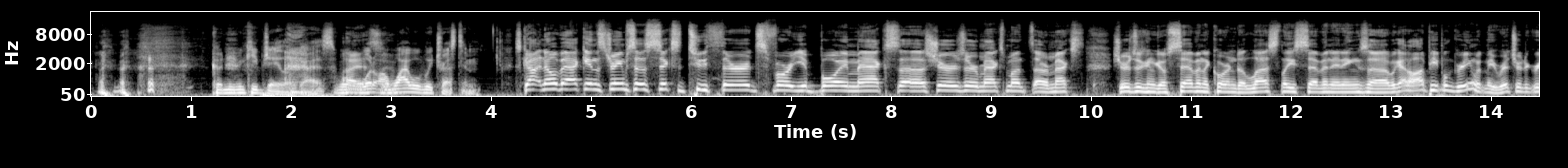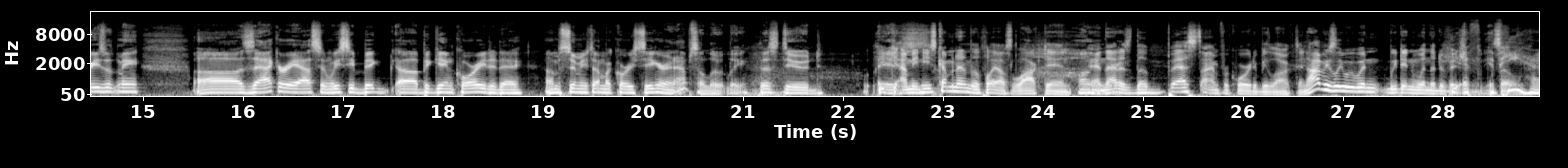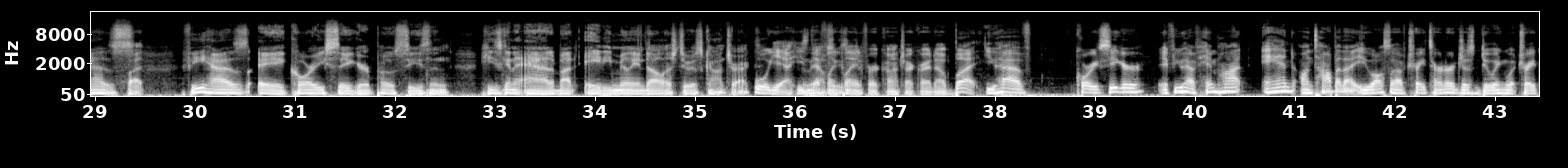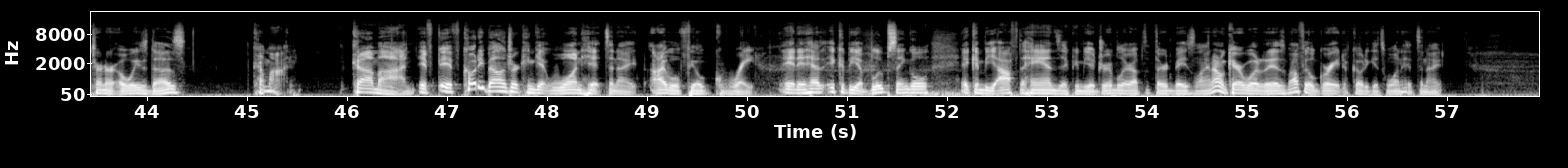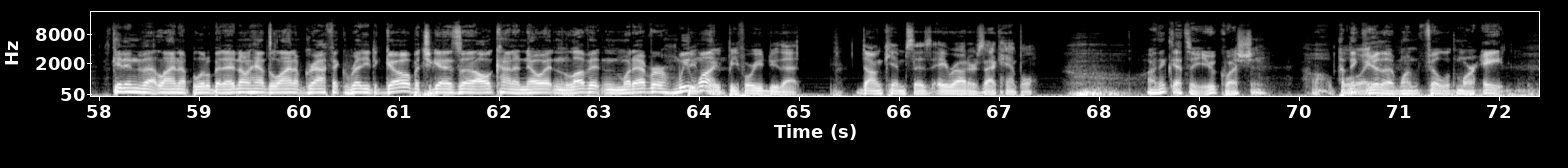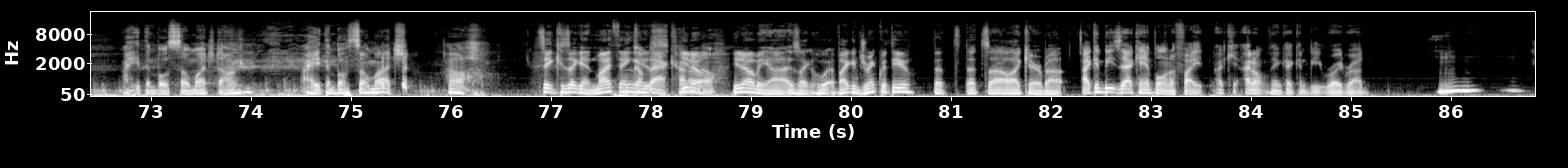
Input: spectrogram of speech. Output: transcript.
Couldn't even keep J Lo, guys. What, why would we trust him? Scott Novak in the stream says six and two thirds for your boy Max uh, Scherzer. Max month or Max Scherzer's gonna go seven according to Leslie. Seven innings. Uh, we got a lot of people agreeing with me. Richard agrees with me. Uh, Zachary asking, we see big uh, big game Corey today. I'm assuming you're talking about Corey Seager, and absolutely, this dude. He- I mean, he's coming into the playoffs locked in, Hungry. and that is the best time for Corey to be locked in. Obviously, we wouldn't, we didn't win the division. if, if so- he has but- if he has a Corey Seager postseason, he's going to add about eighty million dollars to his contract. Well, yeah, he's definitely playing for a contract right now. But you have Corey Seager. If you have him hot, and on top of that, you also have Trey Turner just doing what Trey Turner always does. Come on, come on. If if Cody Bellinger can get one hit tonight, I will feel great. And it has it could be a bloop single, it can be off the hands, it can be a dribbler up the third base line. I don't care what it is. But I'll feel great if Cody gets one hit tonight. Get into that lineup a little bit. I don't have the lineup graphic ready to go, but you guys uh, all kind of know it and love it and whatever. We Be- won. wait, before you do that, Don Kim says A Rod or Zack Hample. I think that's a you question. Oh boy, I think you're the one filled with more hate. I hate them both so much, Don. I hate them both so much. Oh. See, because again, my thing We'll come is, back. I you don't know, know. you know me. Uh, is like if I can drink with you, that's that's all I care about. I can beat Zack Hample in a fight. I can't, I don't think I can beat Royd Rod.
